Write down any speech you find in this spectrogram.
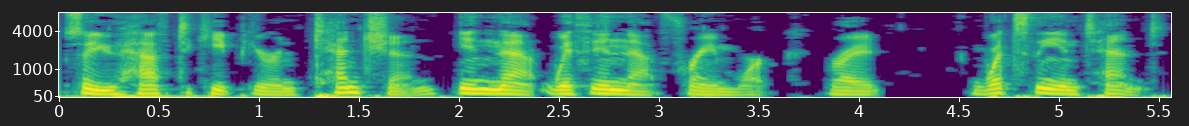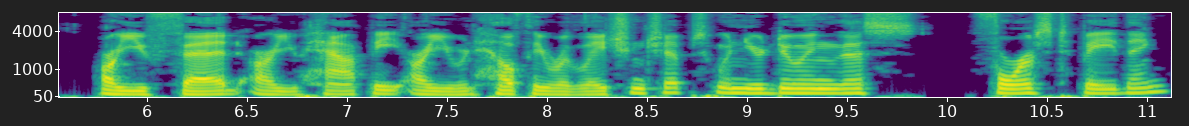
So you have to keep your intention in that, within that framework, right? What's the intent? Are you fed? Are you happy? Are you in healthy relationships when you're doing this forest bathing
